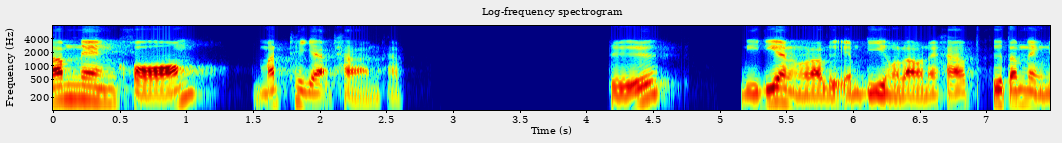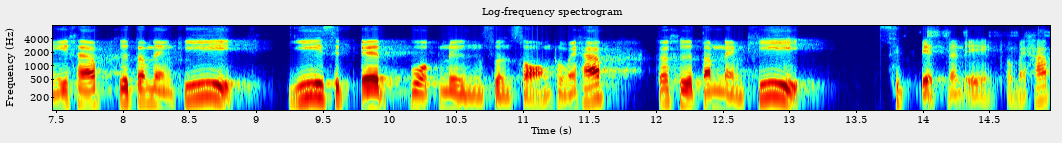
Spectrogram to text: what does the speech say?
ตำแหน่งของมัธยฐานครับ หรือ มีเดียนของเราหรือ MD ของเรานะครับ คือตำแหน่งนี้ครับ คือตำแหน่งที่ยี่สิบเอ็ดบวกหนึ่งส่วนสองถูกไหมครับ ก็คือตำแหน่งที่สิบเอ็ดนั่นเองถูกไหมครับ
